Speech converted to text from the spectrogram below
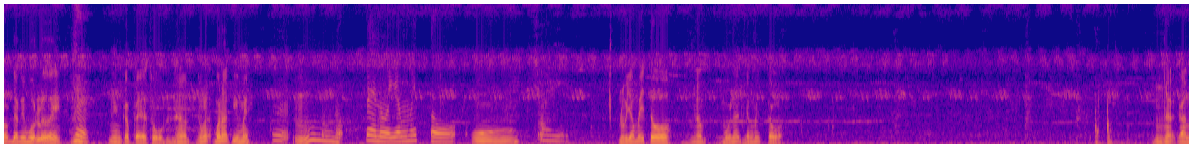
ปั๊บยังไม่หมดเลยนี่นี่กาแฟโสมนะครับน้องวันน่าตื่นไหมเอออืมแต่หนูยังไม่โต อืมใช่หนูยังไม่โตนะครับโมนัสยังไม่โต นะฮะการ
